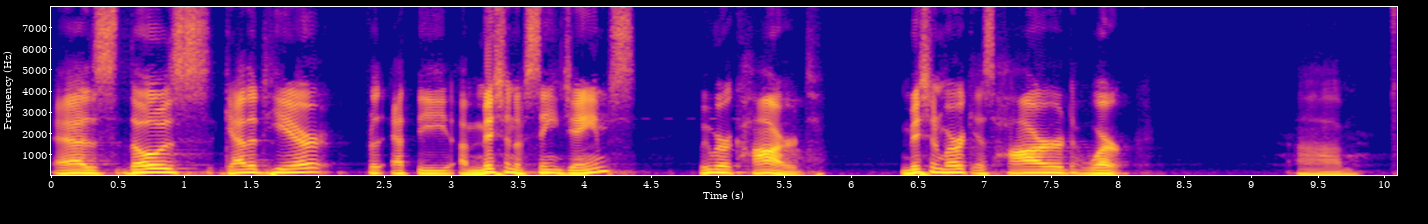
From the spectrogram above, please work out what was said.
As those gathered here at the uh, mission of St. James, we work hard. Mission work is hard work. Um, you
